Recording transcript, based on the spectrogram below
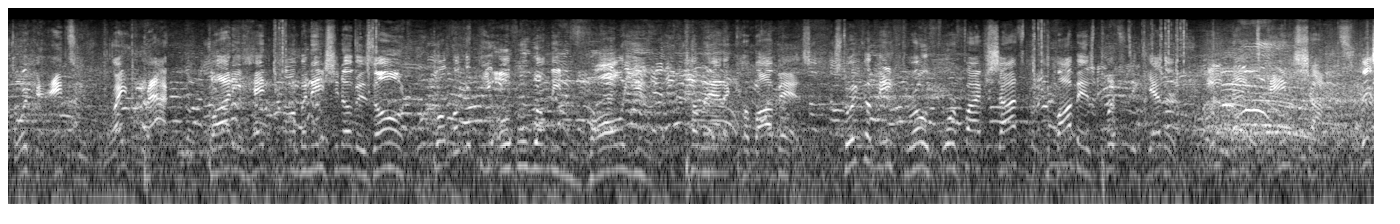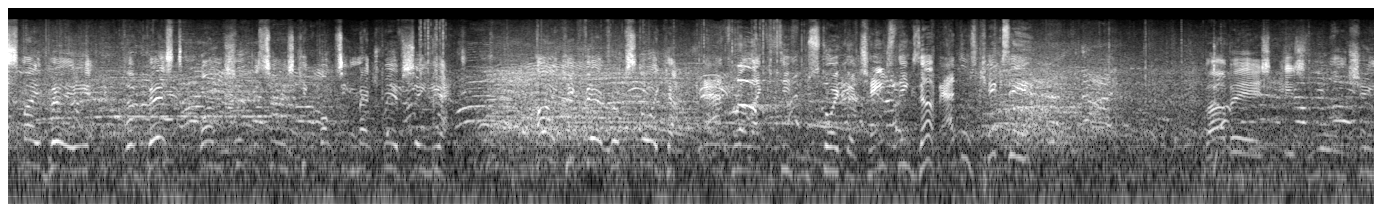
Stoica answers right back with a body-head combination of his own. But look at the overwhelming volume coming out of Khbabez. Stoica may throw four or five shots, but Khbabez puts together eight, nine, ten shots. This may be the best one Super Series kickboxing match we have seen yet. High kick there from Stoica. That's what I like to see from Stoica. Change things up, add those kicks in. Khbabez is launching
